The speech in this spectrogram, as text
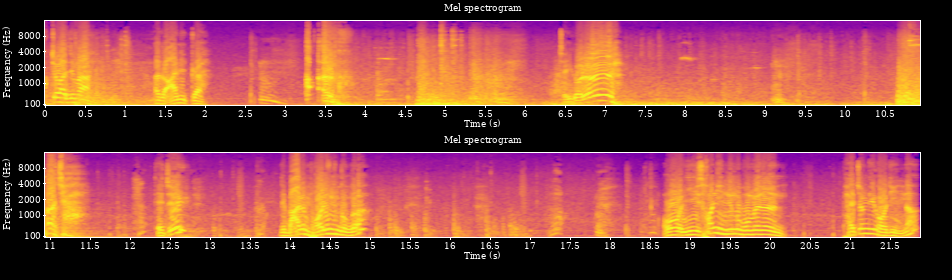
걱정하지 마. 나도 아니까. 아. 자, 이거를. 아, 자. 되지? 근데 말은 버리는 건가? 어, 이 선이 있는 거 보면은 발전기가 어디 있나?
